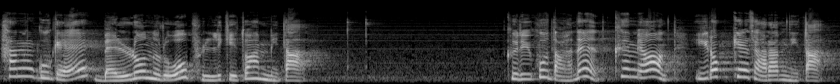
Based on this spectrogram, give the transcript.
한국의 멜론으로 불리기도 합니다. 그리고 나는 크면 이렇게 자랍니다.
